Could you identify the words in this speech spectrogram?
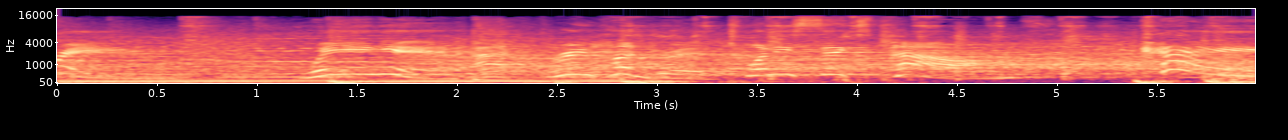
ring, weighing in at 326 pounds, Kane.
